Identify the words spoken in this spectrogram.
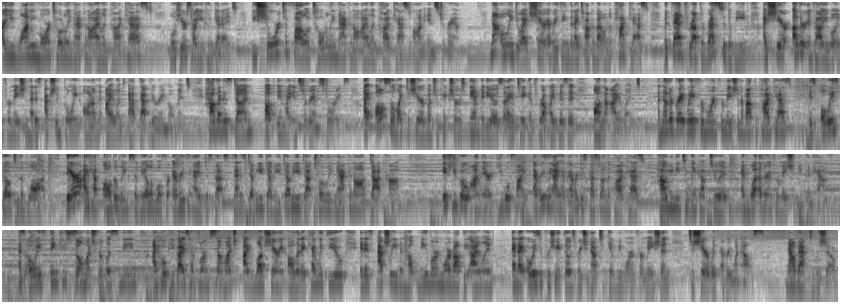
Are you wanting more Totally Mackinac Island podcast? Well, here's how you can get it. Be sure to follow Totally Mackinac Island podcast on Instagram. Not only do I share everything that I talk about on the podcast, but then throughout the rest of the week, I share other invaluable information that is actually going on on the island at that very moment. How that is done, up in my Instagram stories. I also like to share a bunch of pictures and videos that I have taken throughout my visit on the island. Another great way for more information about the podcast is always go to the blog. There, I have all the links available for everything I have discussed. That is www.totallymackinac.com. If you go on there, you will find everything I have ever discussed on the podcast, how you need to link up to it, and what other information you can have. As always, thank you so much for listening. I hope you guys have learned so much. I love sharing all that I can with you. It has actually even helped me learn more about the island. And I always appreciate those reaching out to give me more information to share with everyone else. Now back to the show.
